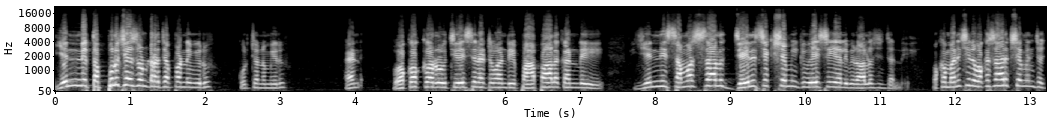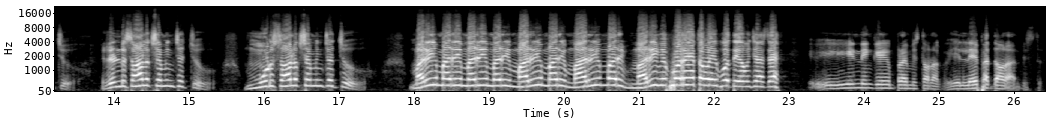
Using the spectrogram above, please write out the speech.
ఎన్ని తప్పులు చేసి ఉంటారు చెప్పండి మీరు. కూర్చున్న మీరు. అండ్ ఒక్కొక్కరు చేసినటువంటి పాపాలకండి ఎన్ని సంవత్సరాలు జైలు శిక్ష మీకు వేసేయాలి మీరు ఆలోచించండి. ఒక మనిషిని ఒకసారి క్షమించవచ్చు రెండు సార్లు క్షమించవచ్చు మూడు సార్లు క్షమించవచ్చు మరీ మరీ మరీ మరీ మరీ మరీ మరీ మరీ మరీ విపరీతం అయిపోతే ఏమి చేస్తా? వీడిని ఇంకేం ప్రేమిస్తాం నాకు? లేపేద్దాంరా లేపేద్దాం రా అనిపిస్తుంది.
